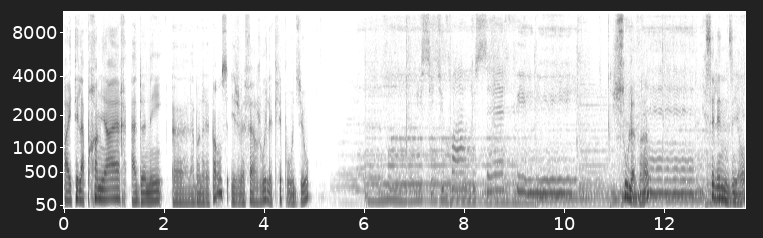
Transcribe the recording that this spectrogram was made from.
a été la première à donner euh, la bonne réponse et je vais faire jouer le clip audio. Et si tu crois que c'est fini, Sous le vent, Céline Dion,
